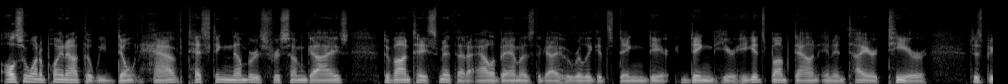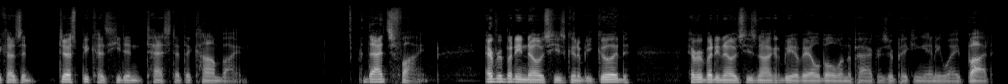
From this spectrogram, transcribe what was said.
Also, want to point out that we don't have testing numbers for some guys. DeVonta Smith out of Alabama is the guy who really gets dinged here. Dinged here. He gets bumped down an entire tier just because it just because he didn't test at the combine. That's fine. Everybody knows he's going to be good. Everybody knows he's not going to be available when the Packers are picking anyway. But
